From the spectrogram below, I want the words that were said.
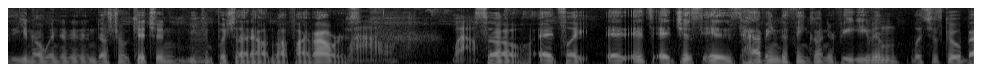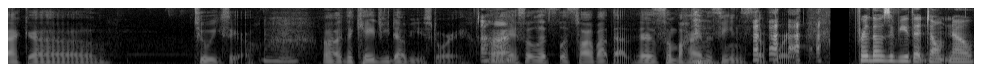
you know, in an industrial kitchen, you Mhm. can push that out in about five hours. Wow. Wow. So it's like it it's it just is having to think on your feet. Even let's just go back uh two weeks ago. hmm Uh the KGW story. Uh-huh. All right, so let's let's talk about that. There's some behind the scenes stuff for you. For those of you that don't know,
